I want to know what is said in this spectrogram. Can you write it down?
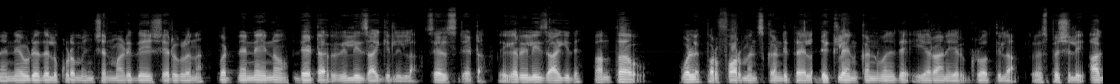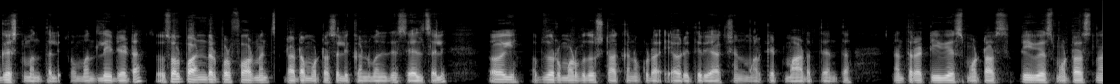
ನಿನ್ನೆ ವಿಡಿಯೋದಲ್ಲೂ ಕೂಡ ಮೆನ್ಷನ್ ಮಾಡಿದ್ದೆ ಈ ಶೇರುಗಳನ್ನ ಬಟ್ ನಿನ್ನೆ ಇನ್ನು ಡೇಟಾ ರಿಲೀಸ್ ಆಗಿರ್ಲಿಲ್ಲ. ಸೇಲ್ಸ್ ಡೇಟಾ ಈಗ ರಿಲೀಸ್ ಆಗಿದೆ. ಅಂತ ಒಳ್ಳೆ ಪರ್ಫಾರ್ಮೆನ್ಸ್ ಖಂಡಿತ ಇಲ್ಲ. ಡಿಕ್ಲೈನ್ ಕಂಡು ಬಂದಿದೆ. ಇಯರ್ ಆನ್ ಇಯರ್ ಗ್ರೋತ್ ಇಲ್ಲ. ಎಸ್ಪೆಷಲಿ ಆಗಸ್ಟ್ ಮಂತ್ ಅಲ್ಲಿ. ಸೊ ಮಂತ್ಲಿ ಡೇಟಾ ಸೊ ಸ್ವಲ್ಪ ಅಂಡರ್ ಪರ್ಫಾರ್ಮೆನ್ಸ್ ಟಾಟಾ ಮೋಟರ್ಸ್ ಅಲ್ಲಿ ಕಂಡು ಬಂದಿದೆ ಸೇಲ್ಸ್ ಅಲ್ಲಿ. ಹಾಗಾಗಿ ಅಬ್ಸರ್ವ್ ಮಾಡಬಹುದು ಸ್ಟಾಕ್ ಅನ್ನು ಕೂಡ ಯಾವ ರೀತಿ ರಿಯಾಕ್ಷನ್ ಮಾರ್ಕೆಟ್ ಮಾಡುತ್ತೆ ಅಂತ. ನಂತರ T V S motors T V S ಮೋಟಾರ್ಸ್ನ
